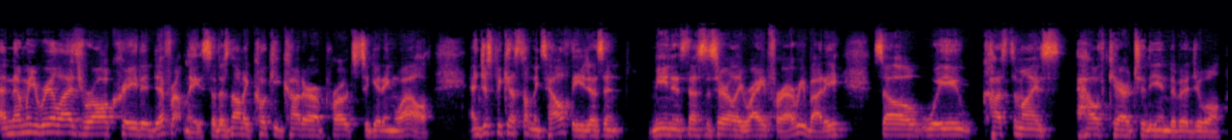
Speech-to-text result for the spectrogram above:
And then we realize we're all created differently. So there's not a cookie cutter approach to getting well. And just because something's healthy doesn't mean it's necessarily right for everybody. So we customize healthcare to the individual.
